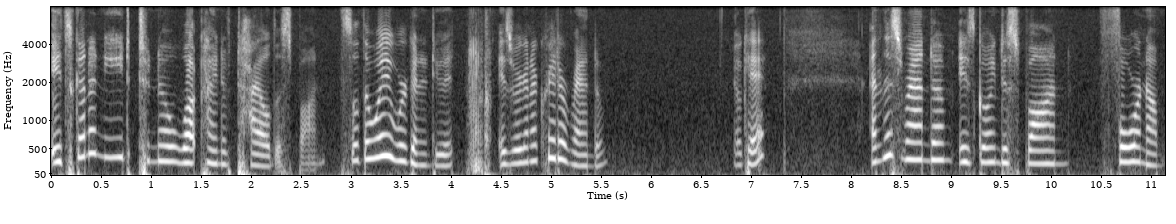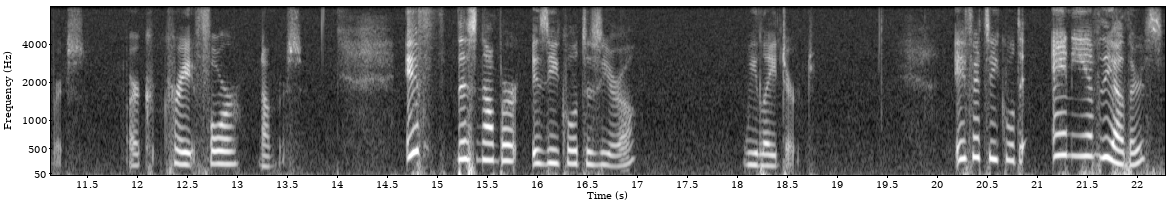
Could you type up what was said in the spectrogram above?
it's going to need to know what kind of tile to spawn. So the way we're going to do it is we're going to create a random, okay? And this random is going to spawn four numbers, or create four numbers. If this number is equal to zero, we lay dirt. If it's equal to any of the others,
